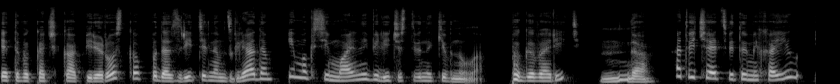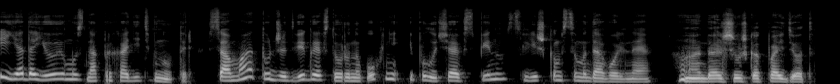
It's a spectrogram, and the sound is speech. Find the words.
этого качка-переростка подозрительным взглядом и максимально величественно кивнула. «Поговорить?» «Да». Отвечает святой Михаил, и я даю ему знак проходить внутрь. Сама тут же двигая в сторону кухни и получаю в спину слишком самодовольная. «А дальше уж как пойдет».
